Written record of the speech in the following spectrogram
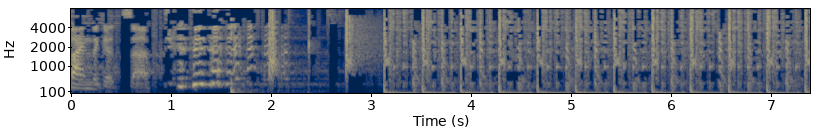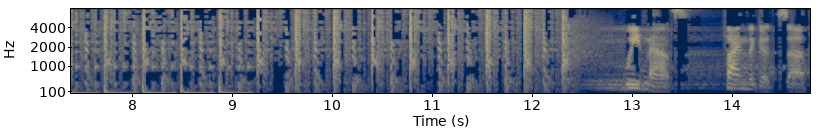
find the good stuff. Weedmaps. Find the good stuff.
